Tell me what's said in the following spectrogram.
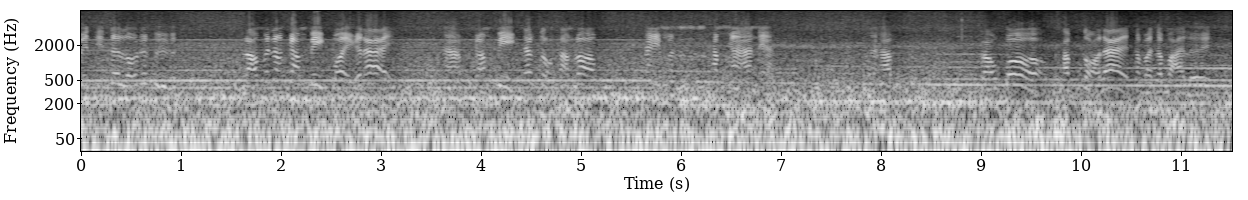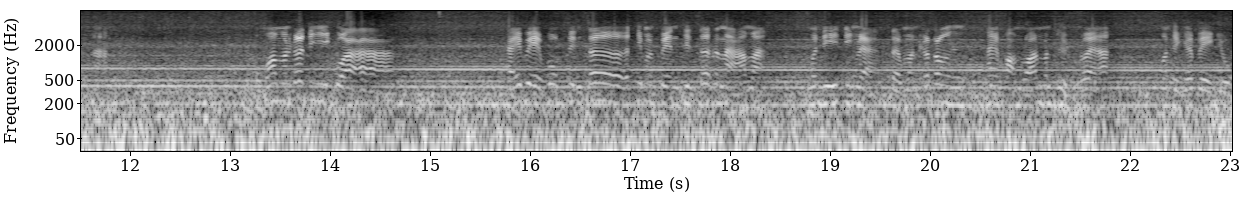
เป็นซินเตอร์รถก็คือ เราไม่ต้องกำเบรกบ่อยก็ได้นะครับกำเบรกสักสองสามรอบให้มันทำงานเนี่ยนะครับ เราก็ขับต่อได้สบายๆเลยนะผมว่ามันก็ดีกว่าใช้เบรกพวกซินเตอร์ที่มันเป็นซินเตอร์สนามอะมันดีจริงแหละ แต่มันก็ต้องให้ความร้อนมันถึงด้วยนะ มันถึงจะเบรกอยู่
